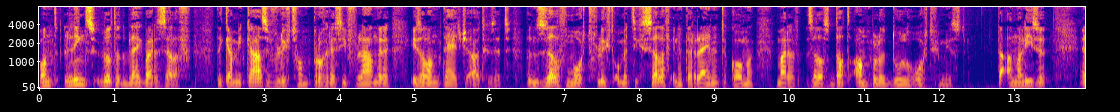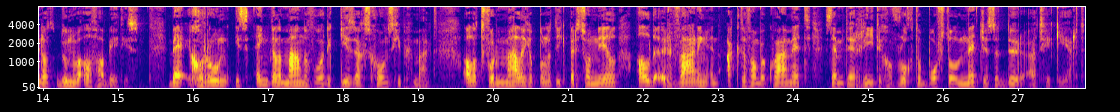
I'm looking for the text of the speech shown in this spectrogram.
Want links wilt het blijkbaar zelf. De kamikaze-vlucht van progressief Vlaanderen is al een tijdje uitgezet. Een zelfmoordvlucht om met zichzelf in het terrein te komen, maar zelfs dat ampele doel wordt gemist de analyse en dat doen we alfabetisch. Bij Groen is enkele maanden voor de kiesdag schoon schip gemaakt. Al het voormalige politiek personeel, al de ervaring en akten van bekwaamheid zijn met de rieten gevlochten borstel netjes de deur uitgekeerd.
